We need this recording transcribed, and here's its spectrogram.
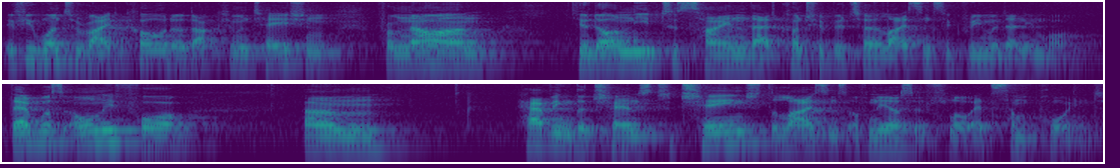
if you want to write code or documentation from now on, you don't need to sign that contributor license agreement anymore. That was only for um, having the chance to change the license of Neos and Flow at some point.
